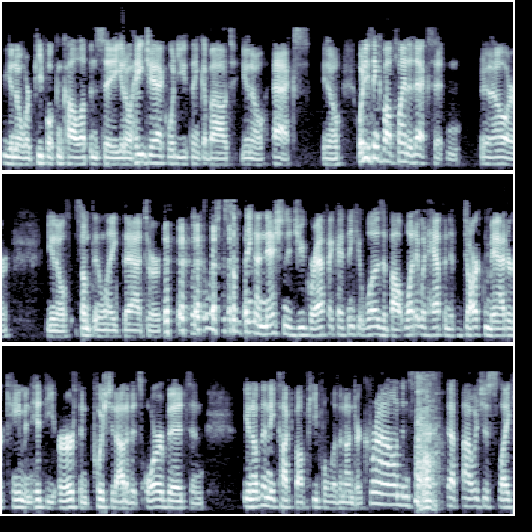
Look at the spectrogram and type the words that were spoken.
you know, where people can call up and say, you know, hey Jack, what do you think about, you know, X? You know, what do you think about Planet X hitting? You know, or, you know, something like that. Or there was just something on National Geographic, I think it was, about what it would happen if dark matter came and hit the Earth and pushed it out of its orbit. And, you know, then they talked about people living underground and stuff like oh. that. I was just like,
